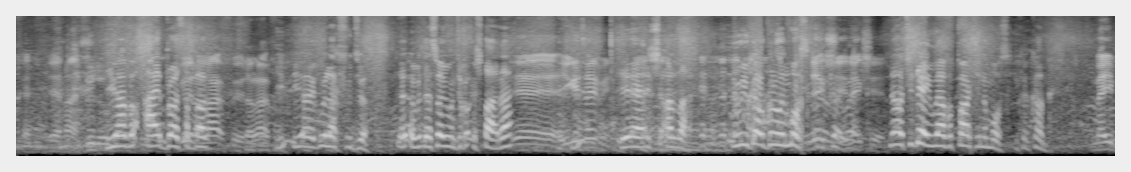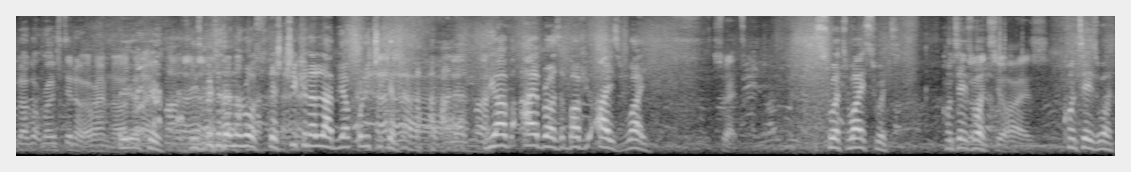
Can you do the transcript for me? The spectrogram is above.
Okay, yeah, nice. You have eyebrows Good, I above. like food. I like food. You, you good like food. yeah. Uh, that's why you want to go iftar, huh? Yeah, yeah, yeah. You can take me. Yeah, inshallah. You go go to the mosque. Next year, next year. No, today we have a party in the mosque. You can come. Maybe I got roast dinner at home now. Yeah, okay. It's better than the roast. There's chicken and lamb. You have only chicken. You have eyebrows above your eyes. Why? Sweat. Sweat. Why sweat? Contains what? into your eyes. Contains what?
